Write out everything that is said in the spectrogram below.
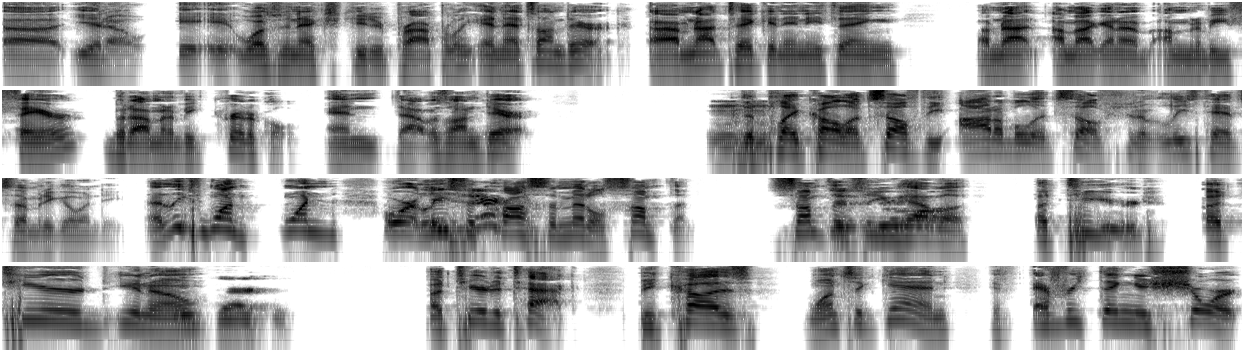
uh, you know, it, it, wasn't executed properly, and that's on Derek. I'm not taking anything. I'm not. I'm not gonna. I'm gonna be fair, but I'm gonna be critical, and that was on Derek. Mm-hmm. The play call itself, the audible itself, should have at least had somebody going deep, at least one, one, or at least exactly. across the middle, something, something, Just so you have a a tiered, a tiered, you know, exactly. a tiered attack. Because once again, if everything is short,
